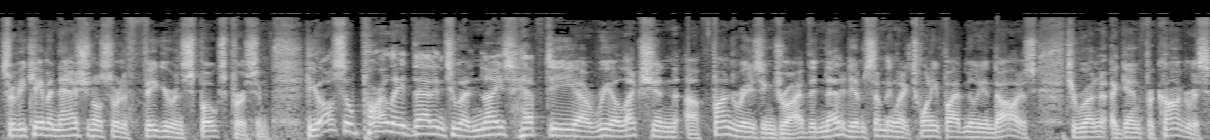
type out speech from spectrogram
So he became a national sort of figure and spokesperson. He also parlayed that into a nice, hefty uh, reelection uh, fundraising fundraising drive that netted him something like $25 million to run again for Congress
